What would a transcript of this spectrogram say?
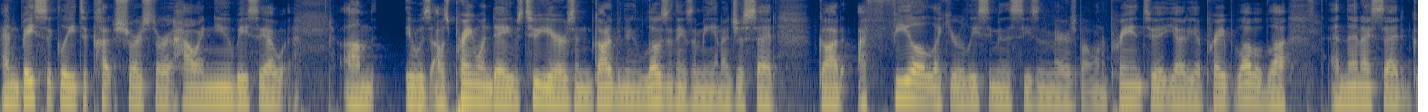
and basically to cut short story how I knew basically I um it was I was praying one day it was two years and God had been doing loads of things on me and I just said God I feel like you're releasing me this season of marriage but I want to pray into it yada yada pray blah blah blah. And then I said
